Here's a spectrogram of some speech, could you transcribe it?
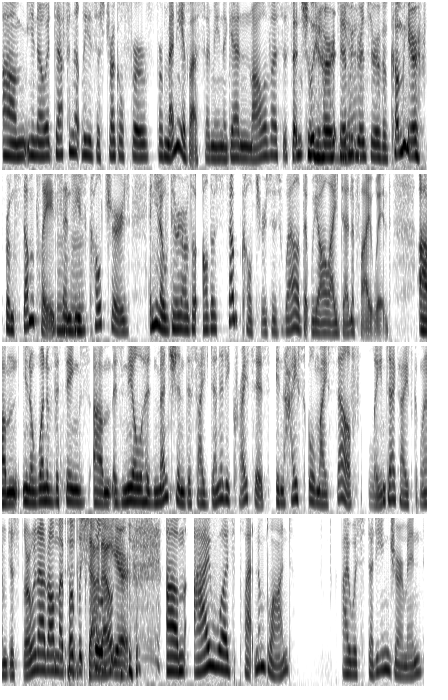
Um, you know, it definitely is a struggle for, for many of us. I mean, again, all of us essentially are Yeah. immigrants or have come here from someplace, and these cultures, and you know, there are all those subcultures as well that we all identify with. Um, you know, one of the things, um, as Neil had mentioned, this identity crisis in high school myself, Lane Tech High School. I'm just throwing out all my public Shout schools out. here. Um, I was platinum blonde. I was studying German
